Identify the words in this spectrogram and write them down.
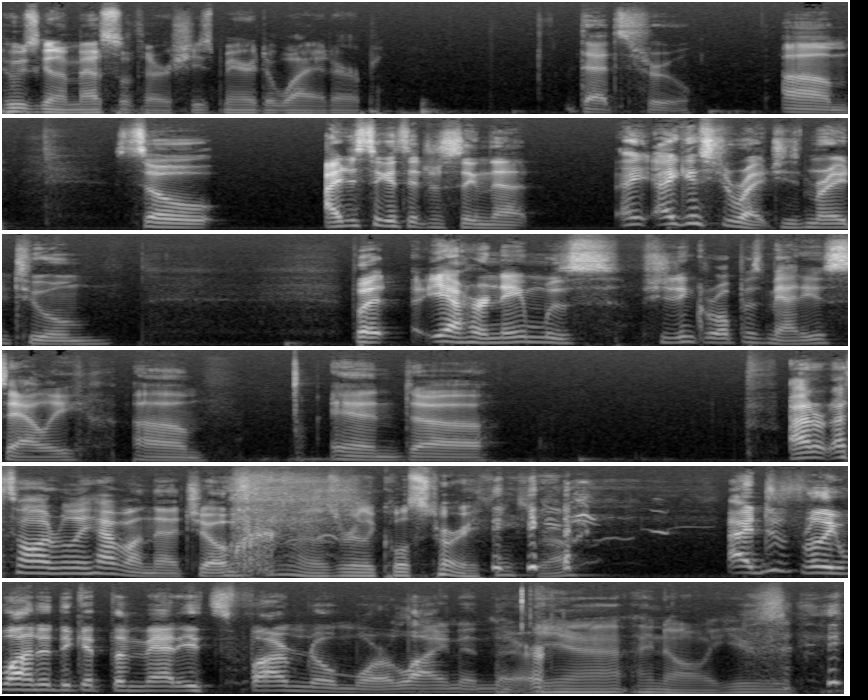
who's gonna mess with her? She's married to Wyatt Earp. That's true. Um, so I just think it's interesting that I, I guess you're right. She's married to him, but yeah, her name was she didn't grow up as Maddie, as Sally. Um, and uh, I don't. That's all I really have on that, Joe. Oh, that was a really cool story. Thanks, Rob. I just really wanted to get the Maddie's Farm No More line in there. yeah, I know you.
